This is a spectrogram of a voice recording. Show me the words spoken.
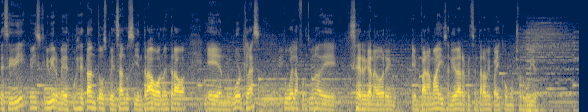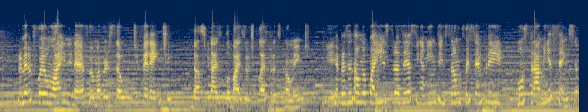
Decidí inscribirme después de tantos pensando si entraba o no entraba en World Class. Tuve la fortuna de ser ganador en, en Panamá y salir a representar a mi país con mucho orgullo. Primeiro que foi online, né? Foi uma versão diferente das finais globais do World Class tradicionalmente. E representar o meu país, trazer assim, a minha intenção foi sempre mostrar a minha essência.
